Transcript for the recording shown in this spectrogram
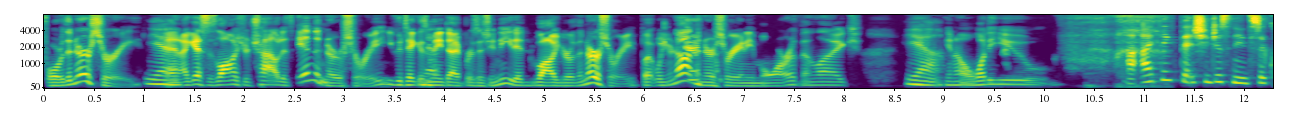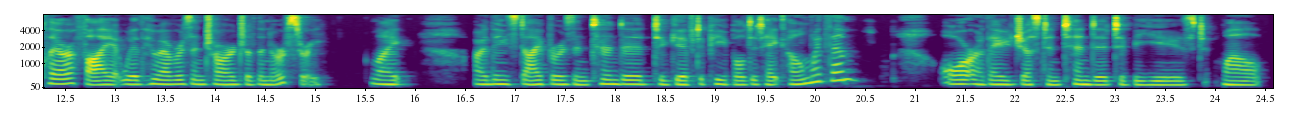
for the nursery. Yeah. And I guess as long as your child is in the nursery, you could take as Yeah. many diapers as you needed while you're in the nursery. But when you're not in the nursery anymore, then like Yeah. you know, what do you? I I think that she just needs to clarify it with whoever's in charge of the nursery. Like, are these diapers intended to give to people to take home with them? Or are they just intended to be used while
